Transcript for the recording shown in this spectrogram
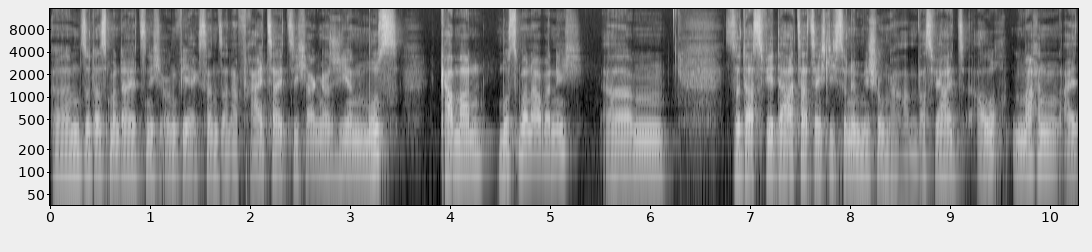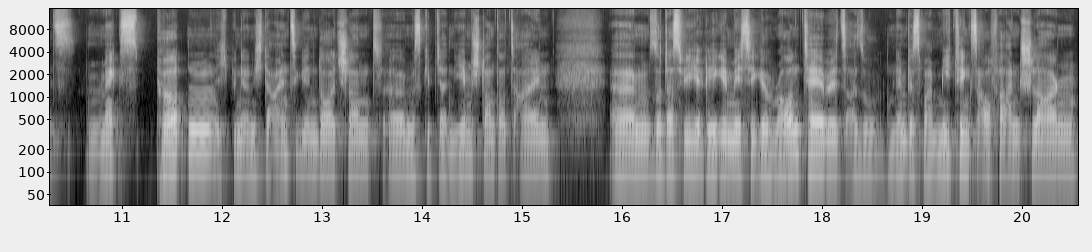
ähm, sodass man da jetzt nicht irgendwie extra in seiner Freizeit sich engagieren muss. Kann man, muss man aber nicht. Ähm, sodass wir da tatsächlich so eine Mischung haben. Was wir halt auch machen als Max Pörten, ich bin ja nicht der Einzige in Deutschland, ähm, es gibt ja jedem Standort einen, ähm, sodass wir hier regelmäßige Roundtables, also nennen wir es mal Meetings auch veranschlagen,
